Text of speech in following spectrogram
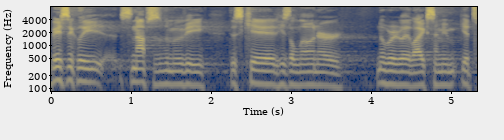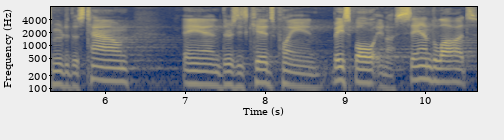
basically, synopsis of the movie this kid, he's a loner, nobody really likes him. He gets moved to this town, and there's these kids playing baseball in a sandlot,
